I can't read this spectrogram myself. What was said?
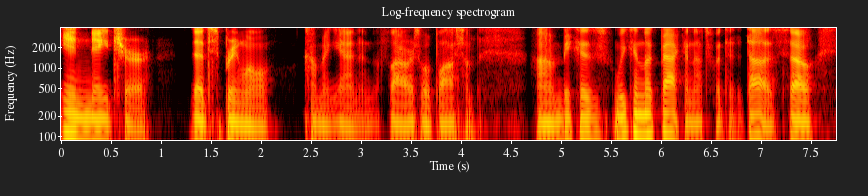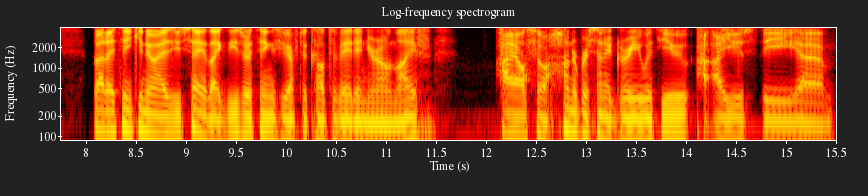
in nature that spring will come again and the flowers will blossom. Um, because we can look back and that's what it does. So, but I think, you know, as you say, like these are things you have to cultivate in your own life. I also 100% agree with you. I, I use the um,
